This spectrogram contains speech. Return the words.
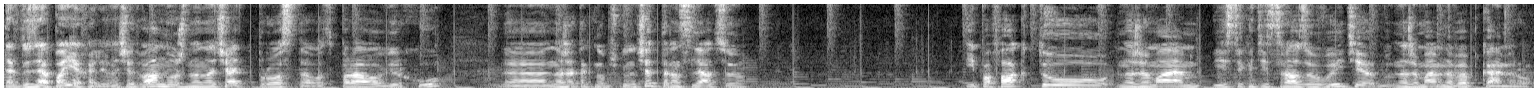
Так, друзья, поехали. Значит, вам нужно начать просто вот справа вверху, э, нажать на кнопочку «Начать трансляцию». И по факту нажимаем, если хотите сразу выйти, нажимаем на веб-камеру.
